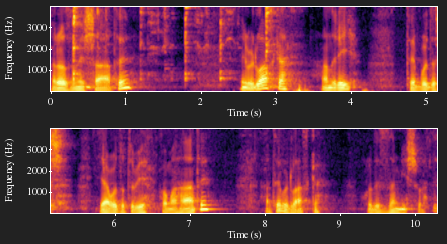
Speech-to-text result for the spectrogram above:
Розмішати. І, будь ласка, Андрій, ти будеш, я буду тобі допомагати, а ти, будь ласка, будеш замішувати.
